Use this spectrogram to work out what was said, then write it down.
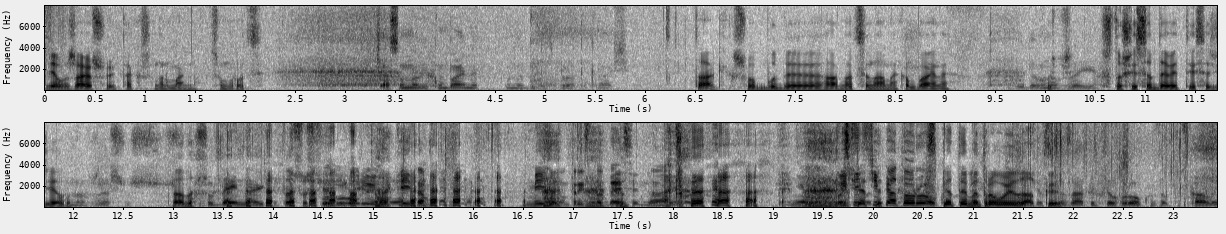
я вважаю, що і так все нормально в цьому році. Часом нові комбайни, вони будуть збирати краще. Так, якщо буде гарна ціна на комбайни, Буде, вона вже є. 169 тисяч євро. Вона вже що, ж- Правда? що день навіть, не то що щорік. Який там мінімум 310, так? Ні, ну, 2005 З року. 5-метровою хочу сказати, цього року запускали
